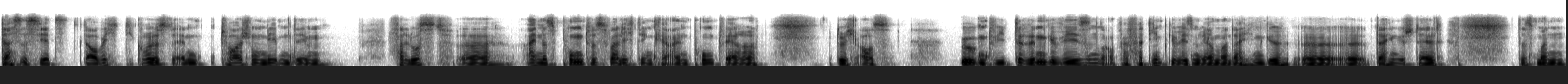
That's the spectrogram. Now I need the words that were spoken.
das ist jetzt, glaube ich, die größte Enttäuschung neben dem Verlust äh, eines Punktes, weil ich denke, ein Punkt wäre durchaus irgendwie drin gewesen. Ob er verdient gewesen wäre, mal dahinge, äh, äh dahingestellt, dass man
